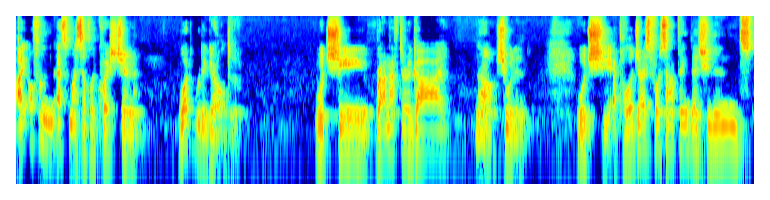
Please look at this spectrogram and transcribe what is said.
i often ask myself a question what would a girl do would she run after a guy no she wouldn't. Would she apologize for something that she didn't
